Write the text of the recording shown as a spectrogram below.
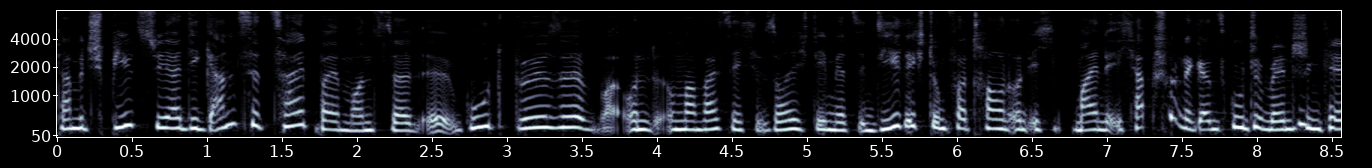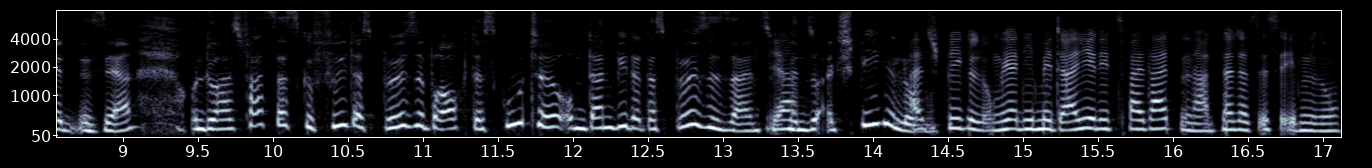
damit spielst du ja die ganze Zeit bei Monster. Äh, gut, böse und, und man weiß nicht, soll ich dem jetzt in die Richtung vertrauen? Und ich meine, ich habe schon eine ganz gute Menschenkenntnis, ja. Und du hast fast das Gefühl, das Böse braucht das Gute, um dann wieder das Böse sein zu Ja. können, so als Spiegelung. Als Spiegelung, ja, die Medaille, die zwei Seiten hat, ne, das ist eben so.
